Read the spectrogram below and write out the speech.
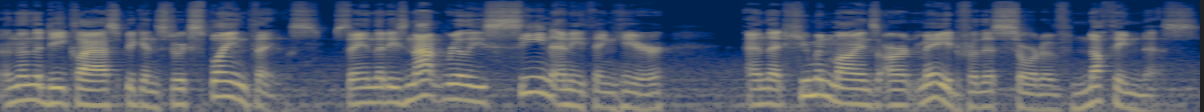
and then the D class begins to explain things, saying that he's not really seen anything here, and that human minds aren't made for this sort of nothingness.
